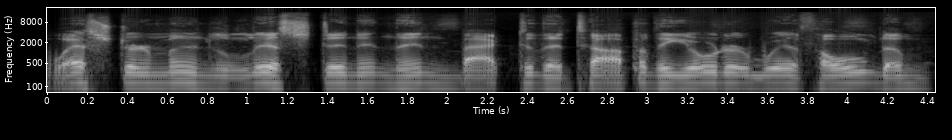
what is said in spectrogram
Westerman, Liston, and then back to the top of the order with Oldham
